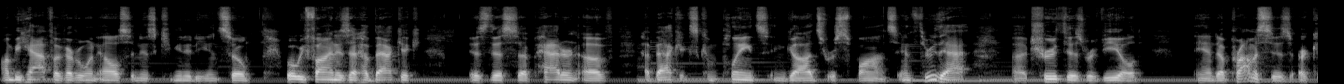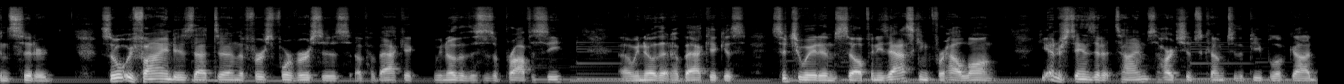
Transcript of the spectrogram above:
on behalf of everyone else in his community. And so, what we find is that Habakkuk is this uh, pattern of Habakkuk's complaints and God's response. And through that, uh, truth is revealed and uh, promises are considered. So, what we find is that uh, in the first four verses of Habakkuk, we know that this is a prophecy. Uh, we know that Habakkuk is situated himself and he's asking for how long. He understands that at times hardships come to the people of God.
